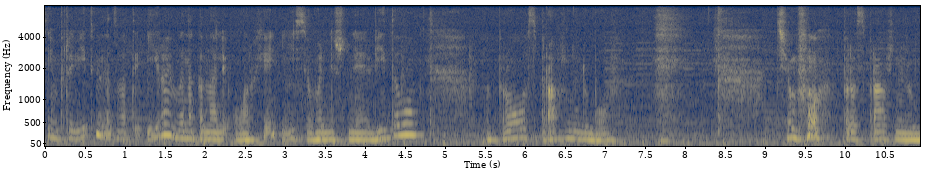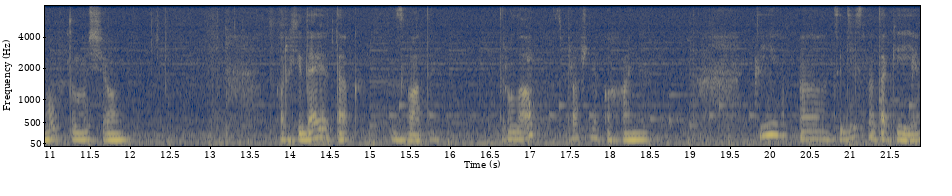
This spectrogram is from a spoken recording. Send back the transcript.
Всім привіт! Мене звати Іра, ви на каналі Орхи. І сьогоднішнє відео про справжню любов. Чому про справжню любов? Тому що орхідею так звати. Трулав справжнє кохання. І е, це дійсно так і є.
